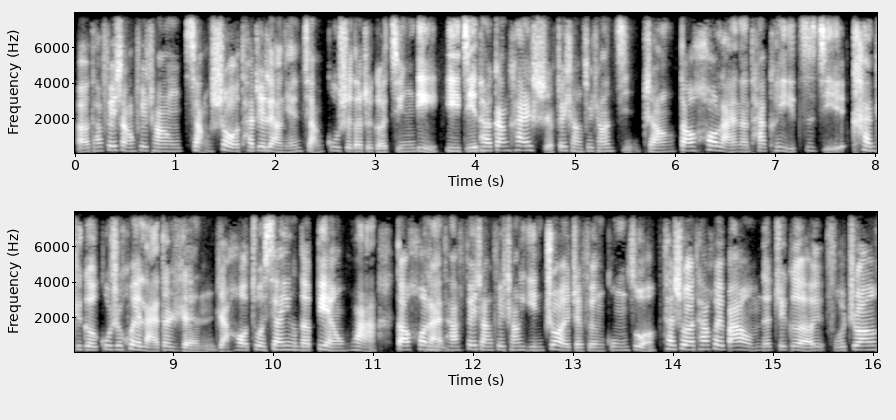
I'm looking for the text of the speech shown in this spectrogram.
呃，他非常非常享受他这两年讲故事的这个经历，以及他刚开始非常非常紧张，到后来呢，他可以自己看这个故事会来的人，然后做相应的变化。到后来，他非常非常 enjoy 这份工作。他说他会把我们的这个服装。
